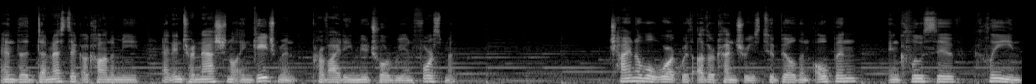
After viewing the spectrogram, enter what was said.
and the domestic economy and international engagement providing mutual reinforcement. China will work with other countries to build an open, inclusive, clean,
